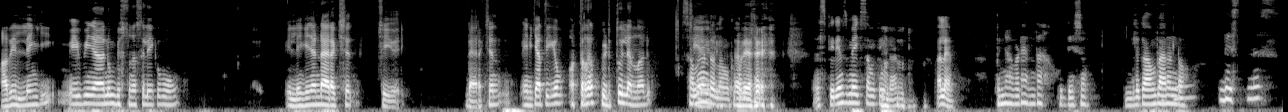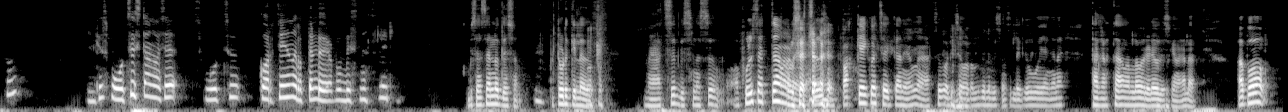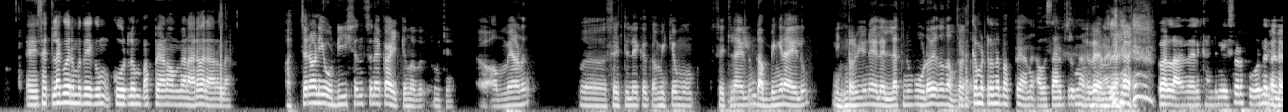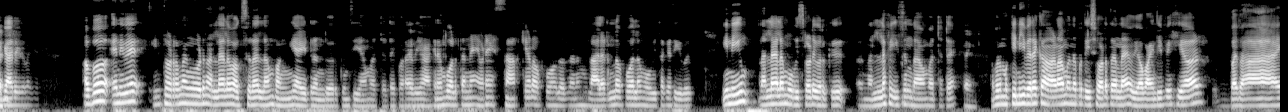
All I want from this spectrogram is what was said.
അതില്ലെങ്കിൽ മേ ബി ഞാനും ബിസിനസ്സിലേക്ക് പോവും. ഇല്ലെങ്കിൽ ഞാൻ ഡയറക്ഷൻ ചെയ്യുമായിരിക്കും ഡയറക്ഷൻ എനിക്കധികം അത്ര പിടുത്തില്ല എന്നാലും സമയമുണ്ടല്ലോ നമുക്ക് അതെ. അതെ എക്സ്പീരിയൻസ് മേക്ക് സംതിങ് അല്ലേ? പിന്നെ അവിടെ എന്താ ഉദ്ദേശം? എന്തെങ്കിലും ആവാൻ പ്ലാൻ ഉണ്ടോ ബിസിനസ് എനിക്ക് സ്പോർട്സ് ഇഷ്ടമാണ് പക്ഷെ സ്പോർട്സ് കുറച്ച് കഴിഞ്ഞാൽ നിർത്തേണ്ടി വരും. അപ്പോൾ ബിസിനസ്സിലേക്ക് ബിസിനസ് തന്നെ ഉദ്ദേശം? വിട്ടുകൊടുക്കില്ല അത്? മാത്സ് ബിസിനസ് ഫുൾ സെറ്റാണ് പക്കയൊക്കെ വെച്ചേക്കാണ്. ഞാൻ മാത്സ് പഠിച്ച് ഉടനെ പിന്നെ ബിസിനസ്സിലേക്ക് പോയി. അങ്ങനെ തകർത്താന്നുള്ള ഒരിടെ ഉദ്ദേശിക്കണം അല്ലേ? അപ്പോൾ സെറ്റിലൊക്കെ വരുമ്പോഴത്തേക്കും കൂടുതലും പപ്പയാണോ അമ്മയാണോ ആരാ വരാറുള്ളത് അച്ഛനാണ് ഈ ഒഡീഷൻസിനൊക്കെ അയക്കുന്നത്. ഓക്കെ. അമ്മയാണ് സെറ്റിലേക്കൊക്കെ മിക്ക സെറ്റിലായാലും ഡബിങ്ങിനായാലും ഇന്റർവ്യൂവിനായാലും എല്ലാത്തിനും കൂടെ വരുന്നത് തുടക്കം വിട്ടിരുന്ന പപ്പയാണ് അവസാനിപ്പിച്ചിരുന്ന. കൊള്ളാം. എന്തായാലും കണ്ടിന്യൂഷനോടെ പോകുന്നുണ്ടല്ലോ കാര്യങ്ങളൊക്കെ. അപ്പോൾ എനിവേ ഇനി തുടർന്ന് അങ്ങോട്ട് നല്ല നല്ല വർക്ക്സുകളെല്ലാം ഭംഗിയായിട്ട് രണ്ടുപേർക്കും ചെയ്യാൻ പറ്റട്ടെ. കുറേ അധികം ആഗ്രഹം പോലെ തന്നെ എവിടെ എസ് ആർ കെയുടെ ഒപ്പം അതുപോലെ തന്നെ ലാലേട്ടന്റെ ഒപ്പം എല്ലാം മൂവീസൊക്കെ ചെയ്ത് ഇനിയും നല്ല നല്ല മൂവീസിലൂടെ ഇവർക്ക് നല്ല ഫേസ് ഉണ്ടാവാൻ പറ്റട്ടെ. അപ്പൊ നമുക്ക് ഇനി ഇവരെ കാണാമെന്ന പ്രതീക്ഷയോടെ തന്നെ we are wind here bye bye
